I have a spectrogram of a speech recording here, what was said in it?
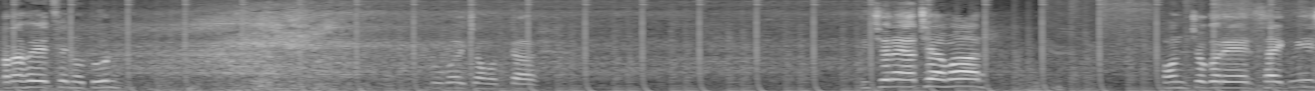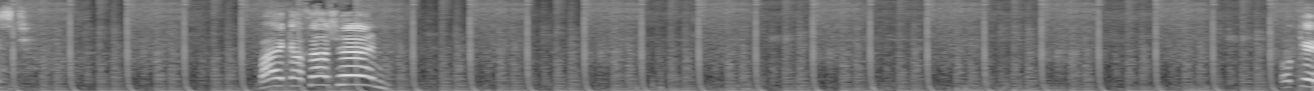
করা হয়েছে নতুন। খুবই চমৎকার। পিছনে আছে আমার পঞ্চগড়ের সাইক্লিস্ট ভাই, কাছে আসেন। ওকে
